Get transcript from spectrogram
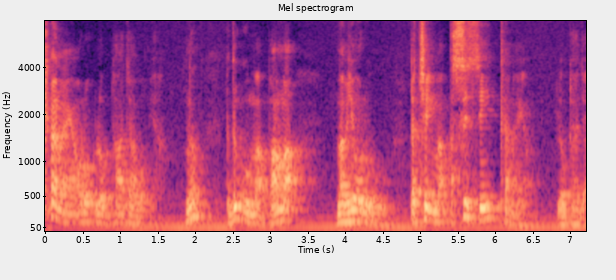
ခံနိုင်အောင်တော့လုပ်ထားကြပါဗျာနော်ဘယ်သူကမှဘာမှမပြောလို့ဘူးတစ်ချိန်မှာအစစ်ဆေးခံနိုင်အောင်လုပ်ထားကြ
